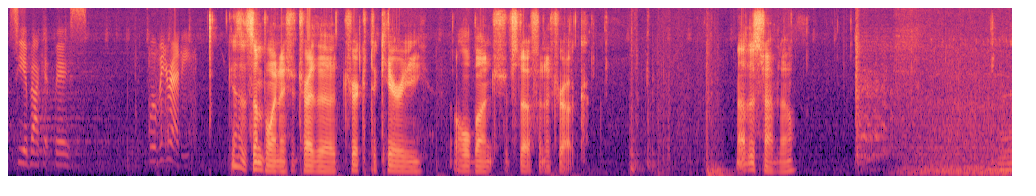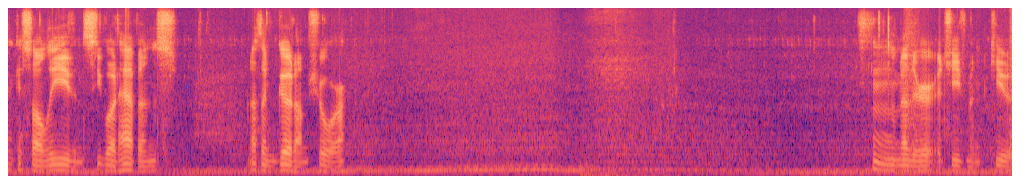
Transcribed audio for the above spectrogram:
See you back at base. We'll be ready. guess at some point I should try the trick to carry a whole bunch of stuff in a truck. Not this time, though. I guess I'll leave and see what happens. Nothing good, I'm sure. Hmm, another achievement good.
